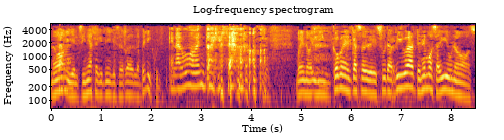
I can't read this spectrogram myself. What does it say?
¿no? Y el cineasta que tiene que cerrar la película. En algún momento hay que hacerlo. Bueno, y como en el caso de Sur Arriba, tenemos ahí unos,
